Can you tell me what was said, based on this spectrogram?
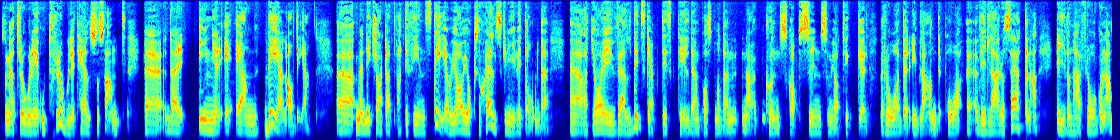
som jag tror är otroligt hälsosamt. Eh, där Inger är en del av det. Eh, men det är klart att, att det finns det och jag har ju också själv skrivit om det. Eh, att jag är ju väldigt skeptisk till den postmoderna kunskapssyn som jag tycker råder ibland på, eh, vid lärosätena i de här frågorna.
